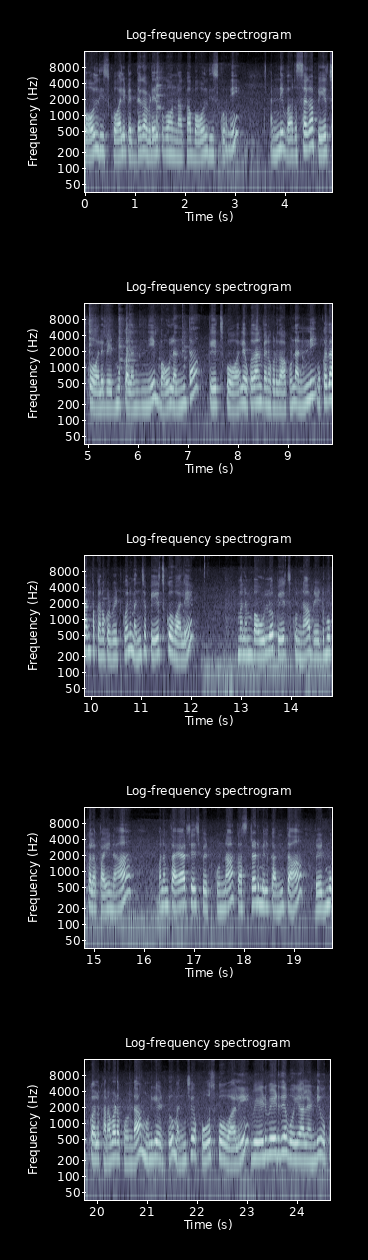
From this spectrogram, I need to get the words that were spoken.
బౌల్ తీసుకోవాలి. పెద్దగా వెడల్పుగా ఉన్నాక బౌల్ తీసుకొని అన్నీ వరుసగా పేర్చుకోవాలి. బ్రెడ్ ముక్కలన్నీ బౌల్ అంతా పేర్చుకోవాలి. ఒకదానిపైన ఒకటి కాకుండా అన్నీ ఒకదాని పక్కన ఒకటి పెట్టుకొని మంచిగా పేర్చుకోవాలి. మనం బౌల్లో పేర్చుకున్న బ్రెడ్ ముక్కల పైన మనం తయారు చేసి పెట్టుకున్న కస్టర్డ్ మిల్క్ అంతా బ్రెడ్ ముక్కలు కనబడకుండా మునిగేట్టు మంచిగా పోసుకోవాలి. వేడివేడిదే పోయాలండి. ఒక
